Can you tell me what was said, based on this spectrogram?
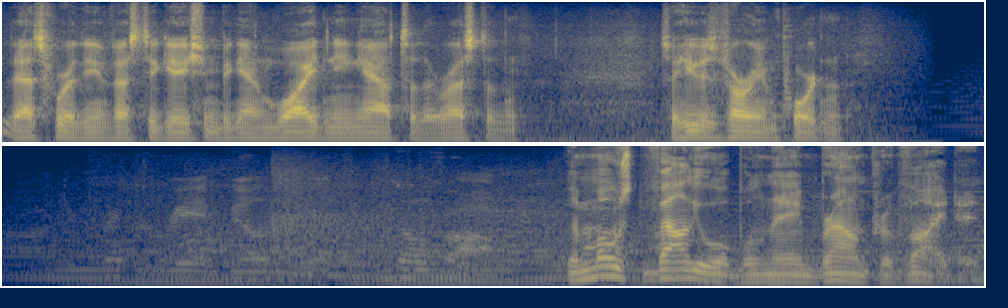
that's where the investigation began widening out to the rest of them. So he was very important. The most valuable name Brown provided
